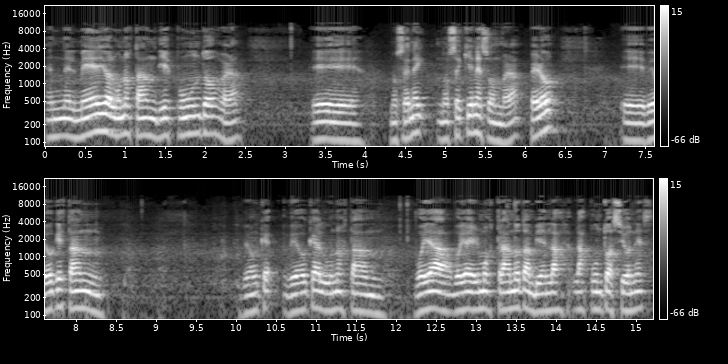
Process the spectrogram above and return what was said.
en el medio, algunos están 10 puntos, ¿verdad? Eh, no, sé, no sé quiénes son, ¿verdad? Pero veo que están... Veo que, veo que algunos están... Voy a, voy a ir mostrando también las, las puntuaciones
